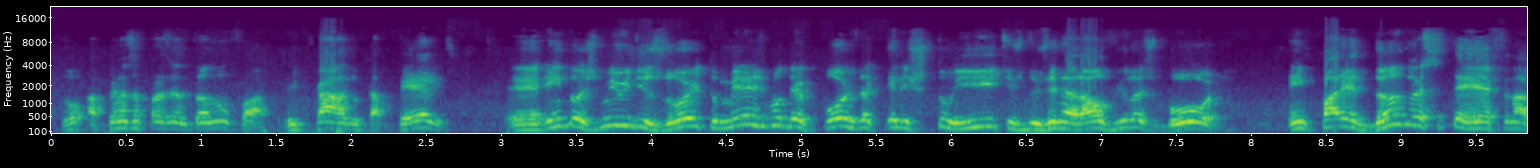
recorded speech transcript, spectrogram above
estou apenas apresentando um fato. Ricardo Capelli, é, em 2018, mesmo depois daqueles tweets do general Vilas Boas, emparedando o STF na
